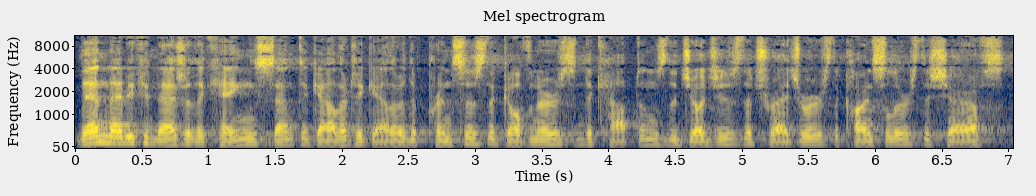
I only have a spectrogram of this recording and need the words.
then Nebuchadnezzar the king sent to gather together the princes, the governors, and the captains, the judges, the treasurers, the counselors, the sheriffs,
